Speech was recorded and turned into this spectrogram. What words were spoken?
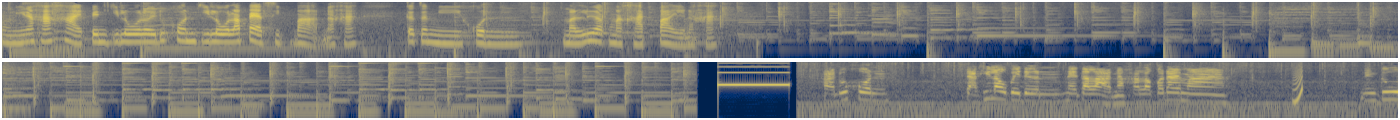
ฝั่งนี้นะคะ ขายเป็นกิโลเลยทุกคนกิโลละ 80 บาทนะคะ ก็จะมีคนมาเลือกมาคัดไปนะคะค่ะทุกคนจากที่เราไปเดินในตลาดนะคะ เราก็ได้มาหนึ่งตัว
